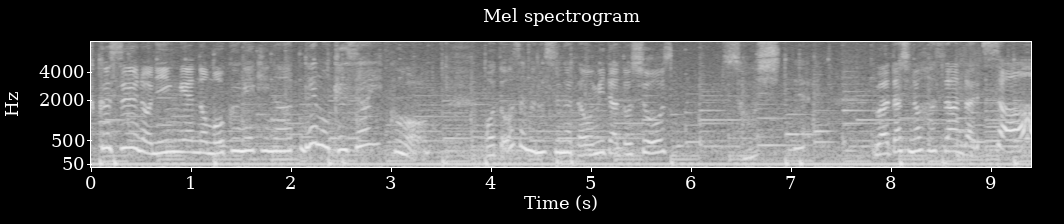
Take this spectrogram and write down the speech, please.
複数の人間の目撃がでも今朝以降お父様の姿を見たと称そして私の挟んださあ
